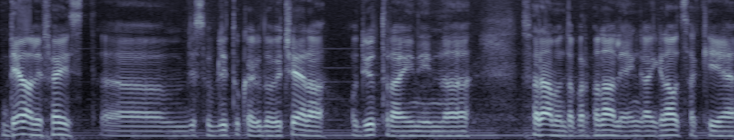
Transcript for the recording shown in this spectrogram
delali fejst, um, bili so bili tukaj do večera, od jutra in, in uh, verjamem, da pripeljali enega igralca, ki je.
